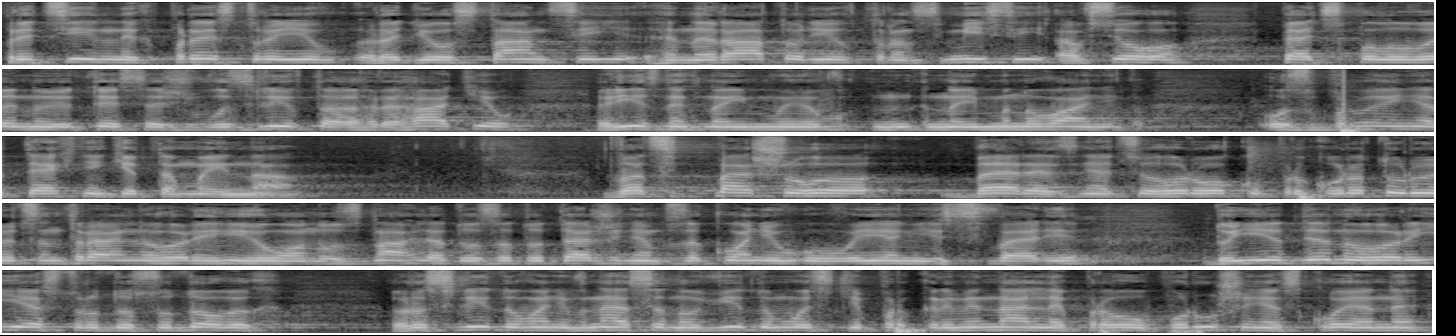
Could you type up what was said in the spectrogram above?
прицільних пристроїв, радіостанцій, генераторів, трансмісій, а всього 5,5 тисяч вузлів та агрегатів різних найменувань озброєння, техніки та майна. 21 березня цього року прокуратурою Центрального регіону з нагляду за додержанням законів у воєнній сфері до єдиного реєстру досудових розслідувань внесено відомості про кримінальне правопорушення, скоєне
